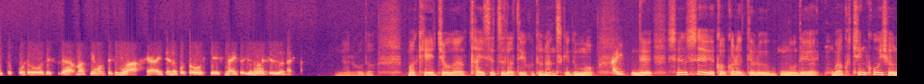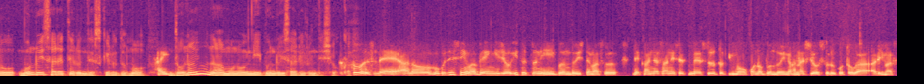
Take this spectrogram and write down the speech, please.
いところですが、まあ、基本的には相手のことを否定しないというのが重要になります。なるほど、まあ、傾聴が大切だということなんですけども、はい、で先生書かれてるのでワクチン後遺症の分類されてるんですけれども、はい、どのようなものに分類されるんでしょうか？そうですね。あの僕自身は便宜上5つに分類してます。で患者さんに説明する時もこの分類の話をすることがあります。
